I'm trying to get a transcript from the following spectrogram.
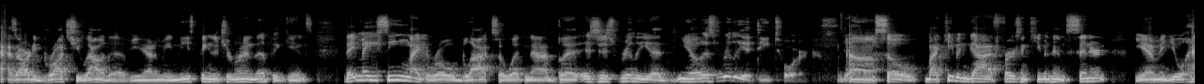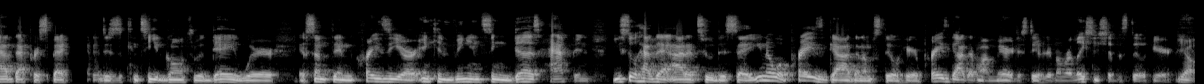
has already brought you out of. You know what I mean? These things that you're running up against, they may seem like roadblocks or whatnot, but it's just really a you know it's really a detour. Yeah. Um, so by keeping God first and keeping Him centered, yeah, I mean you'll have that perspective to just continue going through a day where if something crazy or inconveniencing does happen, you still have that attitude to say, you know what, praise God that I'm still here. Praise God that my marriage is still here, my relationship is still here. Yeah,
